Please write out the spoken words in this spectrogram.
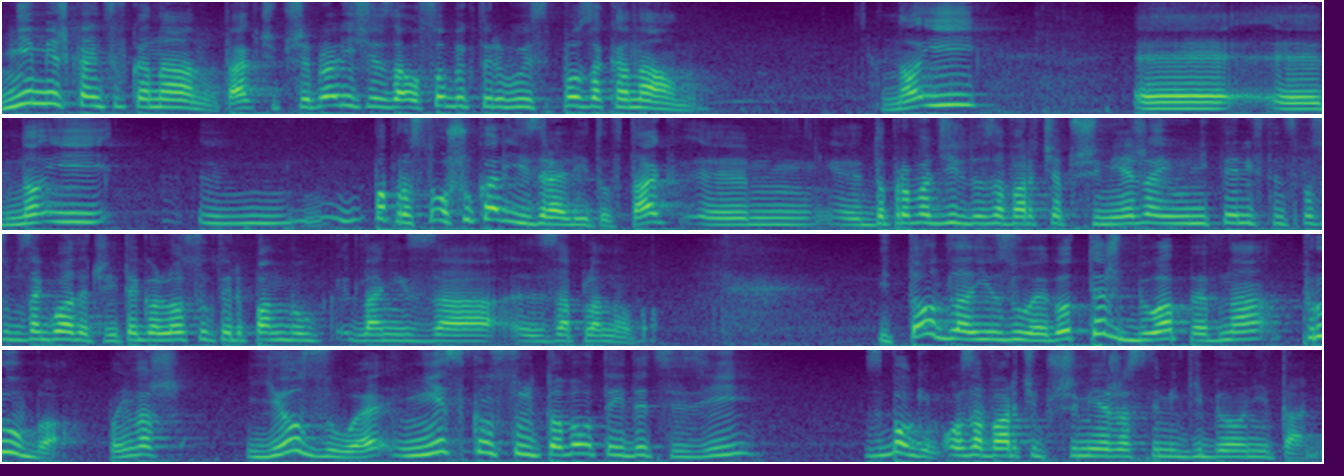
nie mieszkańców Kanaanu, tak? Czy przebrali się za osoby, które były spoza Kanaanu. No i, e, no i mm, po prostu oszukali Izraelitów, tak? Doprowadzili do zawarcia przymierza i uniknęli w ten sposób zagłady, czyli tego losu, który Pan Bóg dla nich za, zaplanował. I to dla Jozuego też była pewna próba, ponieważ Jozue nie skonsultował tej decyzji z Bogiem o zawarciu przymierza z tymi Gibeonitami.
